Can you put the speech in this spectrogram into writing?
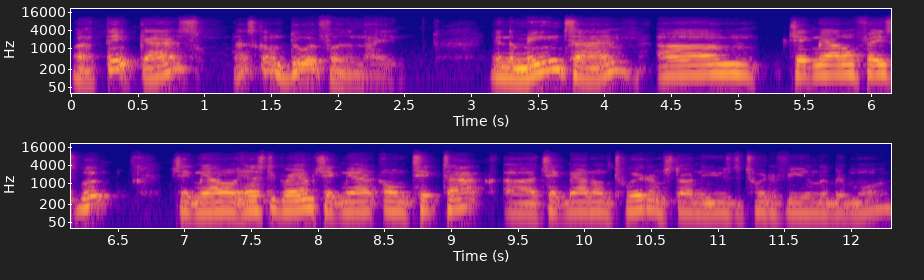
well, I think guys, that's going to do it for tonight. In the meantime, um, check me out on Facebook. Check me out on Instagram. Check me out on TikTok. Uh, check me out on Twitter. I'm starting to use the Twitter feed a little bit more.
